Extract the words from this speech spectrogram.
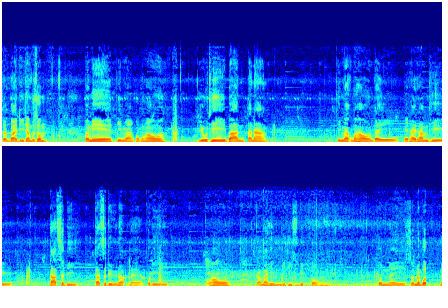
สบายดีท่านผู้ชม ตอนนี้ทีมงานของพวกเราอยู่ที่บ้านตานาง ทีมงานของพวกเราได้ไปถ่ายทำที่ตาดสะดีตาดสะดือเนาะและพอดีพวกเราก็มาเห็นวิถีชีวิตของคนในชนบทใน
